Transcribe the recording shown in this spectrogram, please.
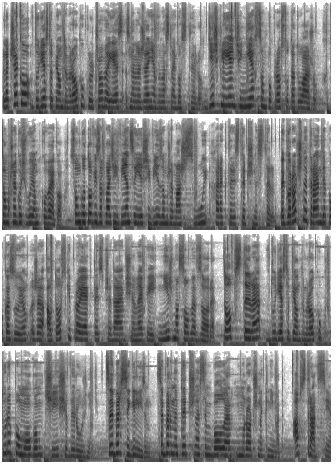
Dlaczego w 25 roku kluczowe jest znalezienie własnego stylu? Dziś klienci nie chcą po prostu tatuażu, chcą czegoś wyjątkowego. Są gotowi zapłacić więcej, jeśli widzą, że masz swój charakterystyczny styl. Tegoroczne trendy pokazują, że autorskie projekty sprzedają się lepiej niż masowe wzory. Top style w 25 roku, które pomogą Ci się wyróżnić. Cybersygilizm, cybernetyczne symbole, mroczny klimat. Abstrakcje,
